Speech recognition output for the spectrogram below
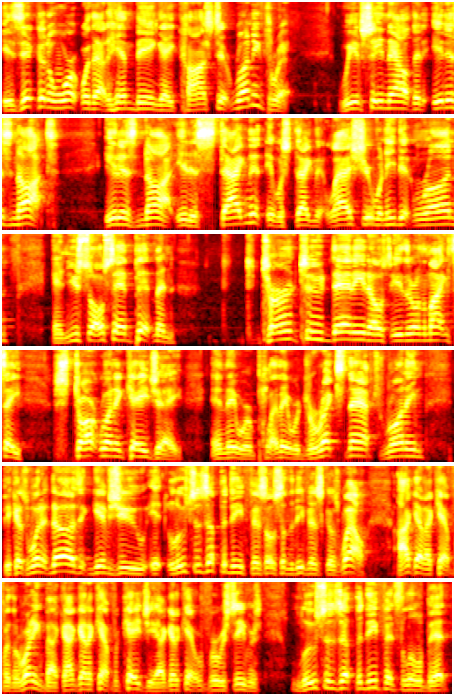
Is it going to work without him being a constant running threat? We have seen now that it is not. It is not. It is stagnant. It was stagnant last year when he didn't run. And you saw Sam Pittman t- turn to Dan Enos either on the mic and say, start running KJ. And they were play, they were direct snaps running because what it does, it gives you, it loosens up the defense. Also, the defense goes, wow, I got a account for the running back. I got a account for KJ. I got a account for receivers. Loosens up the defense a little bit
